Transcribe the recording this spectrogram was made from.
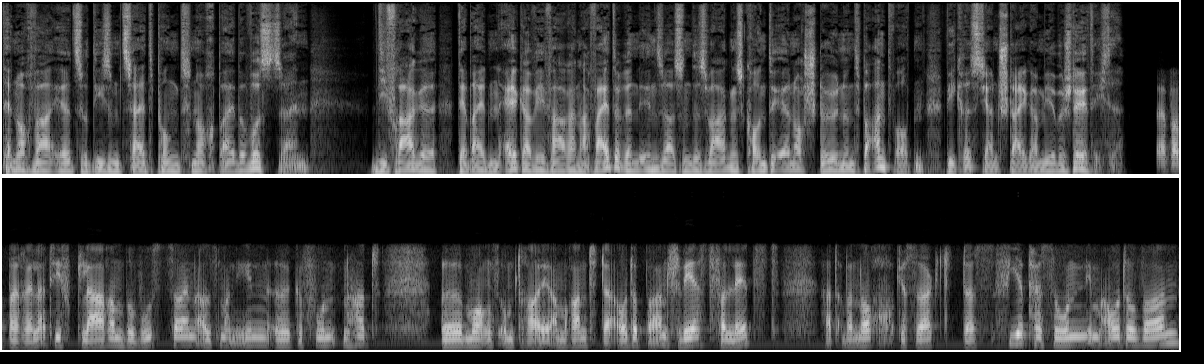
Dennoch war er zu diesem Zeitpunkt noch bei Bewusstsein. Die Frage der beiden Lkw-Fahrer nach weiteren Insassen des Wagens konnte er noch stöhnend beantworten, wie Christian Steiger mir bestätigte. Er war bei relativ klarem Bewusstsein, als man ihn äh, gefunden hat, äh, morgens um drei am Rand der Autobahn, schwerst verletzt, hat aber noch gesagt, dass vier Personen im Auto waren,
